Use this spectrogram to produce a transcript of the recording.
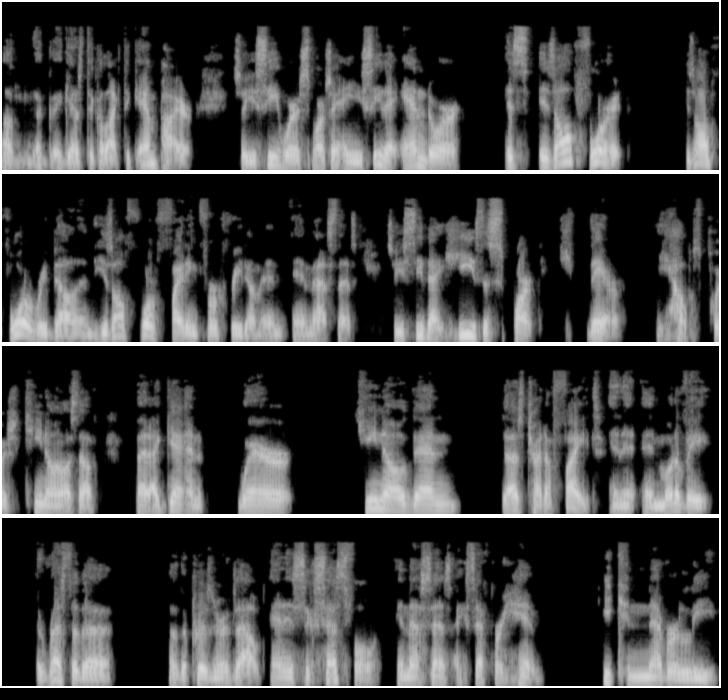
of Mhm. against the galactic empire. So you see where Smart and you see that Andor is is all for it. He's all for rebellion. He's all for fighting for freedom in, in that sense. So you see that he's the spark there. He helps push Kino and all stuff. But again, where Kino then does try to fight and and motivate the rest of the of the prisoners out and is successful in that sense, except for him. He can never leave.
